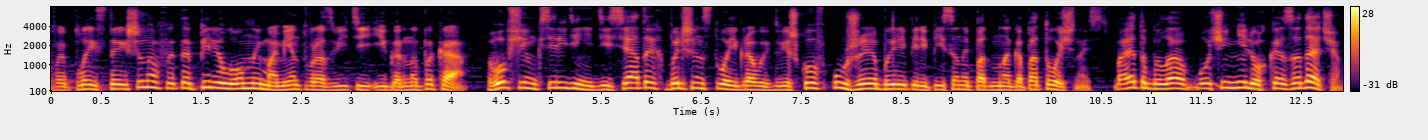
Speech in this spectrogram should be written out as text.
и PlayStation это переломный момент в развитии игр на ПК. В общем, к середине десятых большинство игровых движков уже были переписаны под многопоточность, а это была очень нелегкая задача.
